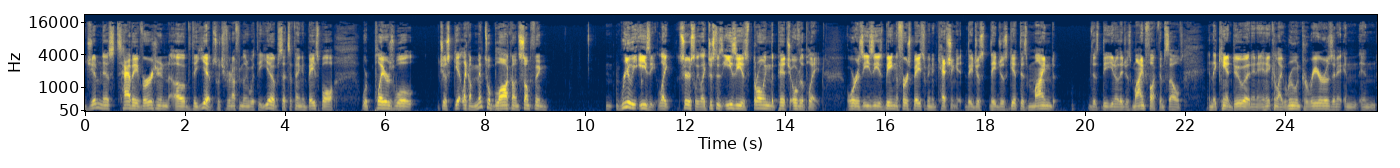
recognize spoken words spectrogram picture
gymnasts have a version of the yips, which if you're not familiar with the yips, that's a thing in baseball where players will just get like a mental block on something really easy. Like seriously, like just as easy as throwing the pitch over the plate or as easy as being the first baseman and catching it. They just they just get this mind this the you know, they just mind fuck themselves and they can't do it, and, and it can like ruin careers, and it, and and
